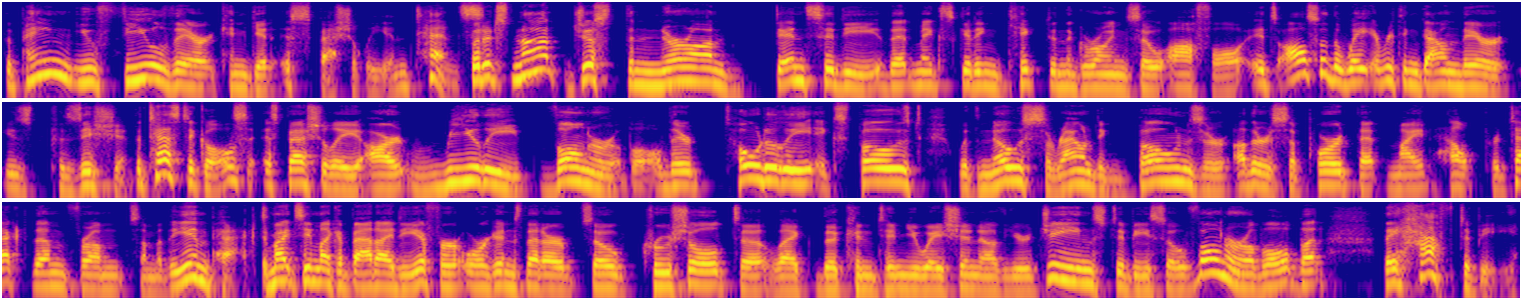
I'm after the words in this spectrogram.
the pain you feel there can get especially intense. But it's not just the neuron density that makes getting kicked in the groin so awful. It's also the way everything down there is positioned. The testicles, especially, are really vulnerable. They're totally exposed with no surrounding bones or other support that might help protect them from some of the impact. It might seem like a bad idea for organs that are so crucial to like the continuation of your genes to be so vulnerable, but they have to be.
